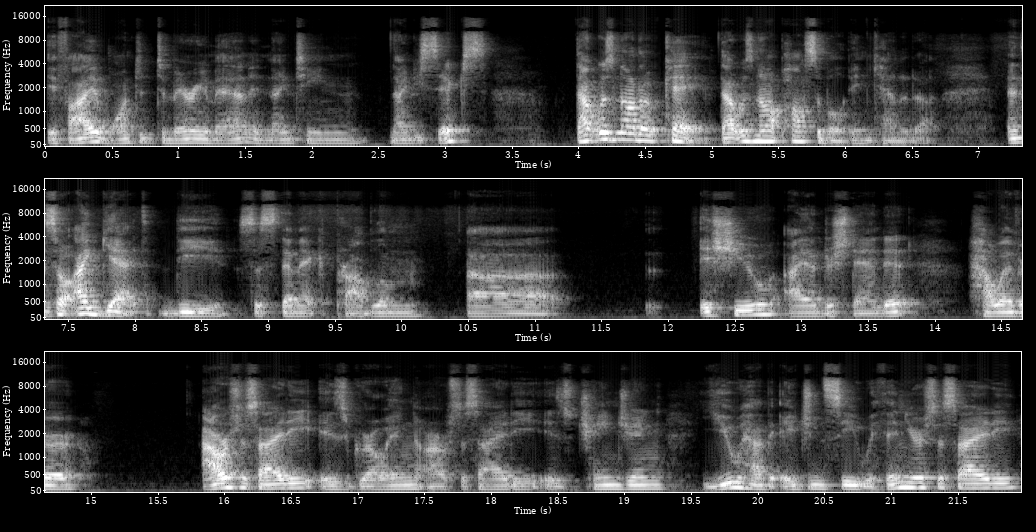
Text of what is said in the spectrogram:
if I wanted to marry a man in 1996, that was not okay. That was not possible in Canada. And so I get the systemic problem uh, issue. I understand it. However, our society is growing, our society is changing. You have agency within your society.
